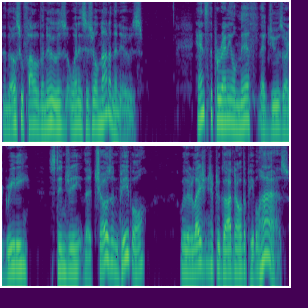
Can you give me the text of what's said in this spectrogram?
and those who follow the news, when is Israel not in the news? Hence the perennial myth that Jews are greedy, stingy, the chosen people with a relationship to God no other people has.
